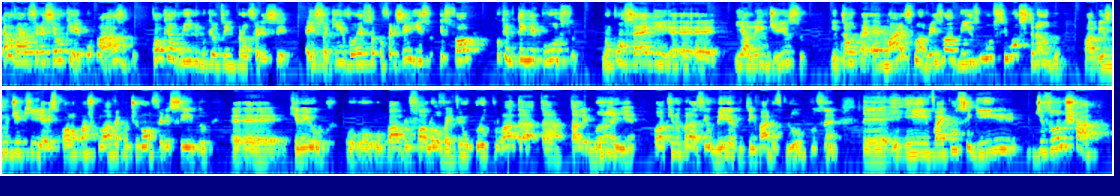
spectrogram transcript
ela vai oferecer o quê? O básico. Qual que é o mínimo que eu tenho para oferecer? É isso aqui, vou oferecer isso. E só porque não tem recurso, não consegue é, é, é, ir além disso. Então, é, é, mais uma vez o abismo se mostrando. O abismo de que a escola particular vai continuar oferecendo, é, é, que nem o, o, o, Pablo falou, vai vir um grupo lá da, da, da Alemanha, ou aqui no Brasil mesmo, tem vários grupos, né? E, e, vai conseguir deslanchar,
